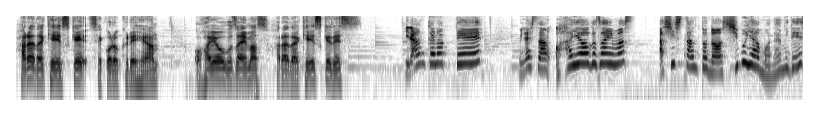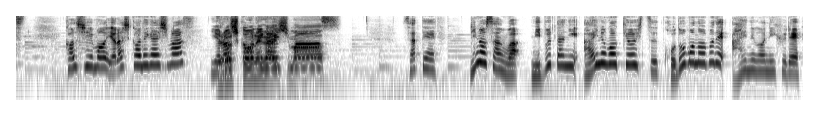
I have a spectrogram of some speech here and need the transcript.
原田圭介セコロクレヘアンおはようございます。原田圭介です。イランカラプテ皆さんおはようございます。アシスタントの渋谷もなみです。今週もよろしくお願いします。よろしくお願いします。さてリノさんは二部谷アイヌ語教室子どもの部でアイヌ語に触れ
